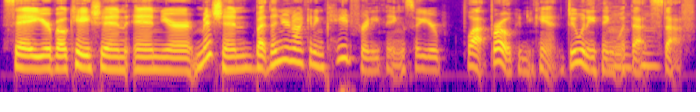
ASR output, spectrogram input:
say, your vocation and your mission, but then you're not getting paid for anything. So you're flat broke and you can't do anything with that Mhm. stuff.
